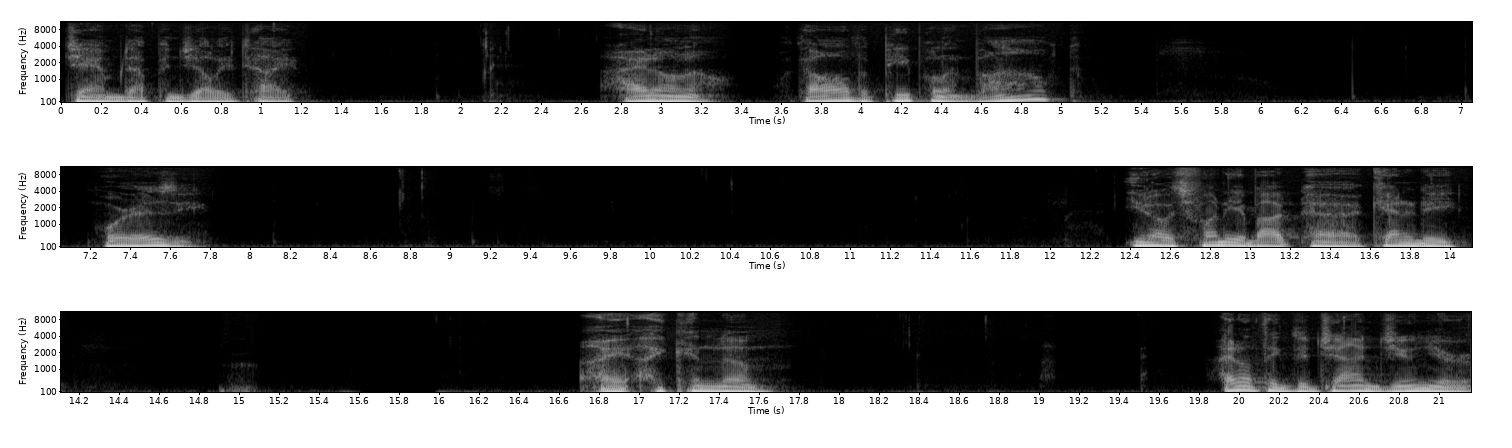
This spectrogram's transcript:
jammed up and jelly tight. I don't know. With all the people involved, where is he? You know, it's funny about uh, Kennedy. I, I can. Um, I don't think that John Jr.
